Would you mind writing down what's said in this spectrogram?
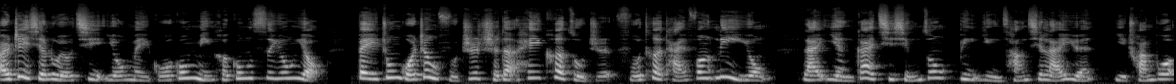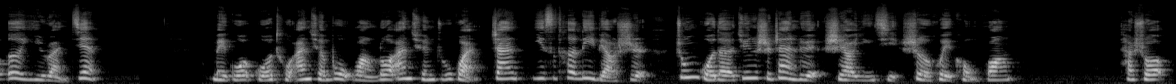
而这些路由器由美国公民和公司拥有，被中国政府支持的黑客组织“福特台风”利用。来掩盖其行踪，并隐藏其来源，以传播恶意软件。美国国土安全部网络安全主管詹·伊斯特利表示：“中国的军事战略是要引起社会恐慌。”他说：“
